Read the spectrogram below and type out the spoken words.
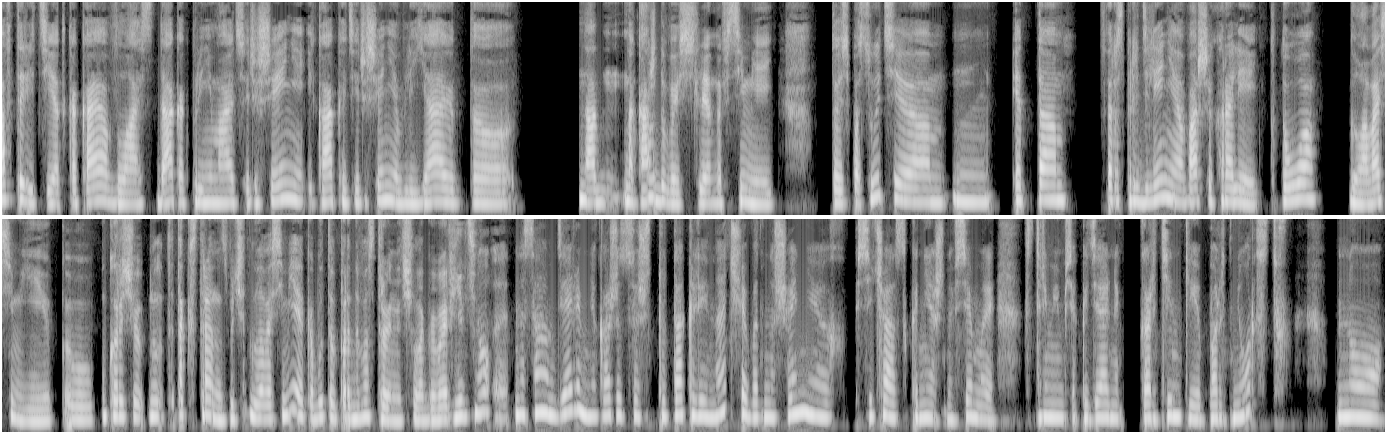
авторитет, какая власть, да, как принимаются решения и как эти решения влияют э, на, на каждого из членов семей. То есть, по сути, это распределение ваших ролей. Кто глава семьи. Ну, короче, ну, так странно звучит глава семьи, я как будто про домострой начала говорить. Ну, э, на самом деле, мне кажется, что так или иначе в отношениях сейчас, конечно, все мы стремимся к идеальной картинке партнерств, но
